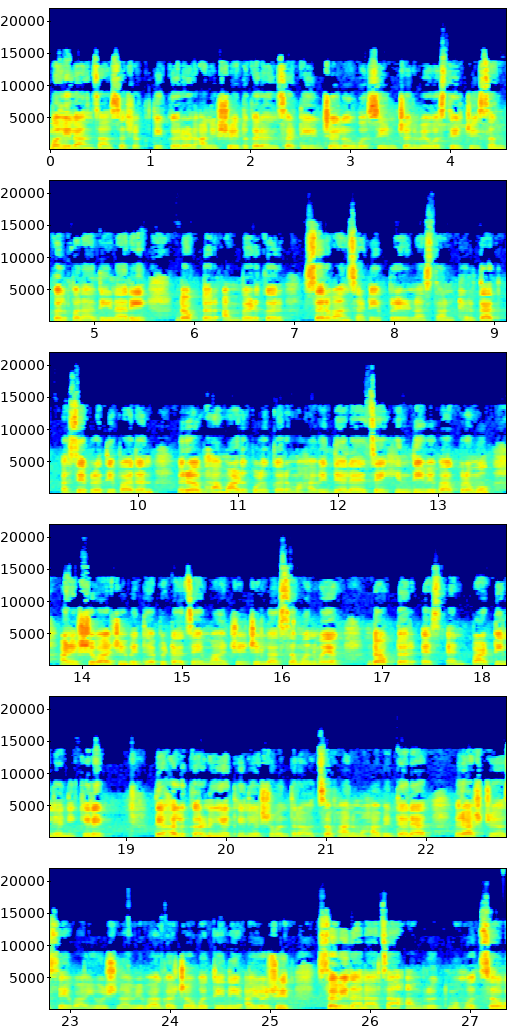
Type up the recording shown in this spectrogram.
महिलांचा सशक्तीकरण आणि शेतकऱ्यांसाठी जल व सिंचन व्यवस्थेची संकल्पना देणारे डॉक्टर आंबेडकर सर्वांसाठी प्रेरणास्थान ठरतात. असे प्रतिपादन र. भा. माडकोळकर महाविद्यालयाचे हिंदी विभाग प्रमुख आणि शिवाजी विद्यापीठाचे माजी जिल्हा समन्वयक डॉक्टर एस. एन. पाटील यांनी केले. ते हलकर्णी येथील यशवंतराव चव्हाण महाविद्यालयात राष्ट्रीय सेवा योजना विभागाच्या वतीने आयोजित संविधानाचा अमृत महोत्सव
